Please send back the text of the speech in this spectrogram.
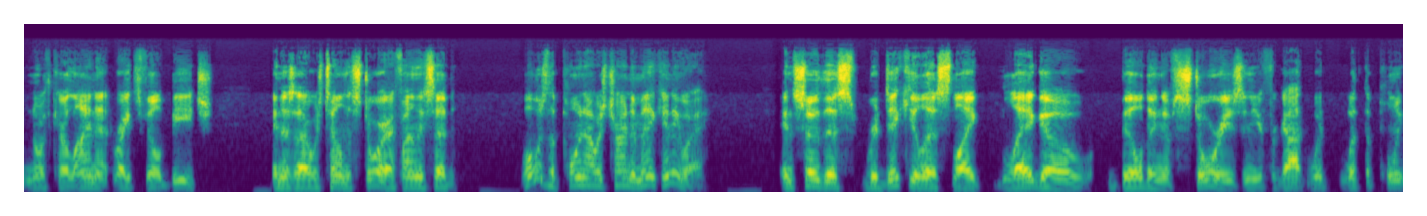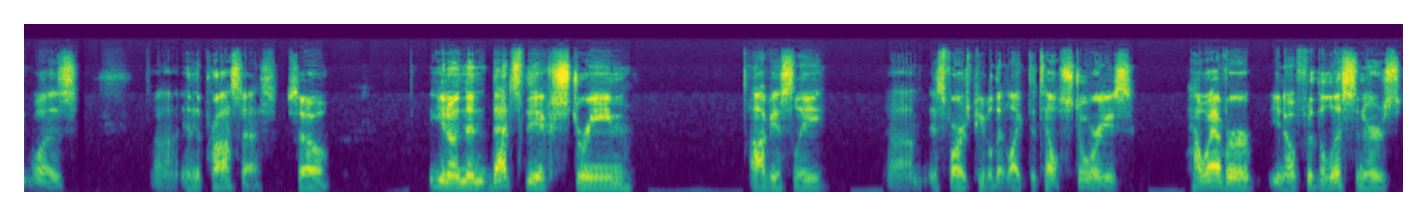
North Carolina at Wrightsville Beach. And as I was telling the story, I finally said, What was the point I was trying to make anyway? and so this ridiculous like lego building of stories and you forgot what what the point was uh, in the process. So you know and then that's the extreme obviously um, as far as people that like to tell stories however you know for the listeners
